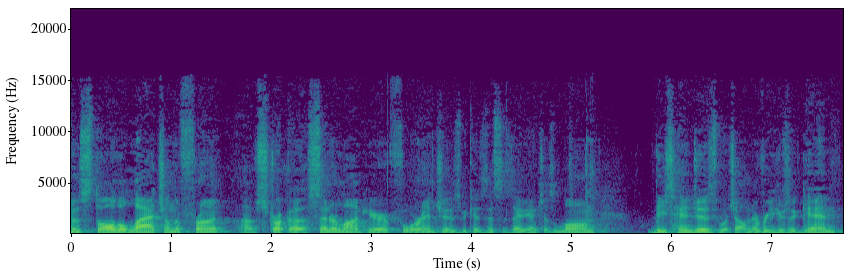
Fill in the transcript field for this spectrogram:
install the latch on the front, I've struck a center line here at four inches because this is eight inches long. These hinges, which I'll never use again,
